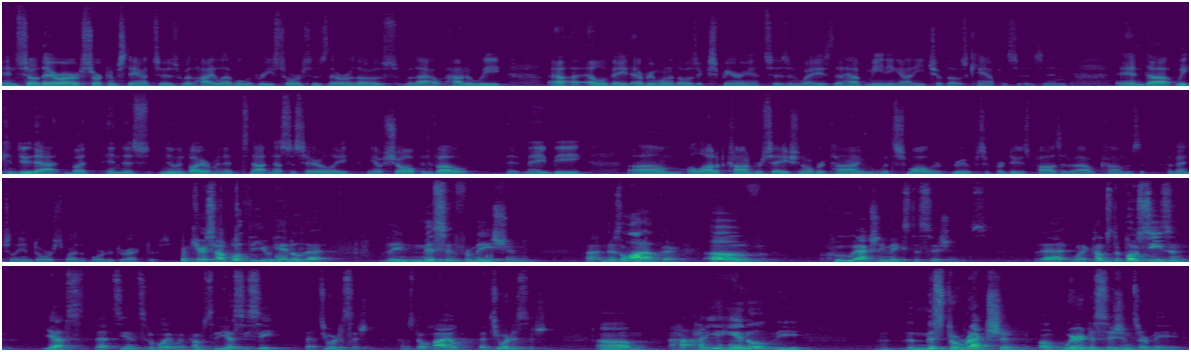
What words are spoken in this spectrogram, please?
And so there are circumstances with high level of resources, there are those without. How do we uh, elevate every one of those experiences in ways that have meaning on each of those campuses. And, and uh, we can do that, but in this new environment, it's not necessarily, you know, show up and vote. It may be um, a lot of conversation over time with smaller groups to produce positive outcomes, eventually endorsed by the board of directors. I'm curious how both of you handle that, the misinformation, uh, and there's a lot out there, of who actually makes decisions. That when it comes to postseason, yes, that's the NCAA. When it comes to the SEC, that's your decision. When it comes to Ohio, that's your decision. Um, how, how do you handle the, the misdirection of where decisions are made?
